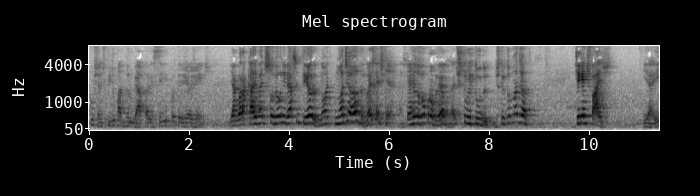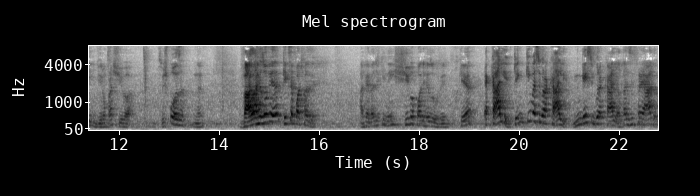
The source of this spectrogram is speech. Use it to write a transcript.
puxa, a gente pediu para Durga aparecer e proteger a gente. E agora a Kali vai dissolver o universo inteiro. Não, não adianta, não é isso que a gente quer. A gente quer resolver o problema, não é destruir tudo. Destruir tudo não adianta. O que, que a gente faz? E aí viram para Shiva, ó, sua esposa, né? Vai lá resolver. O que, que você pode fazer? A verdade é que nem Shiva pode resolver, porque é Kali. Quem, quem vai segurar Kali? Ninguém segura Kali, ela está desenfreada.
